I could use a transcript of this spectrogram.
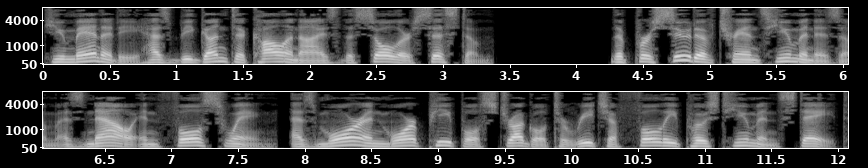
humanity has begun to colonize the solar system. The pursuit of transhumanism is now in full swing, as more and more people struggle to reach a fully posthuman state.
